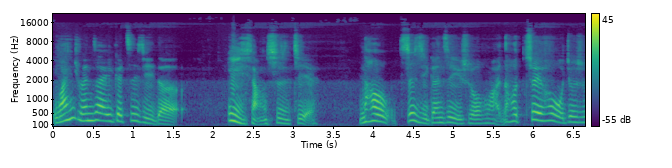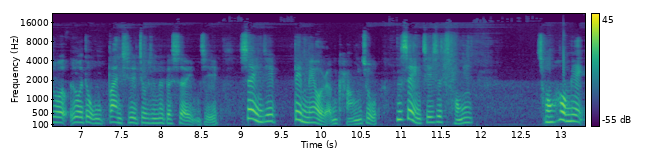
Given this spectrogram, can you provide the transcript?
完全在一个自己的臆想世界。然后自己跟自己说话，然后最后就是说，我的舞伴其实就是那个摄影机，摄影机并没有人扛住，那摄影机是从从后面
